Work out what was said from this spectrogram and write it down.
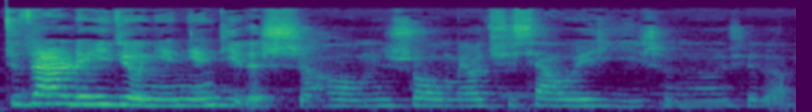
就在二零一九年年底的时候，我们就说我们要去夏威夷什么东西的，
